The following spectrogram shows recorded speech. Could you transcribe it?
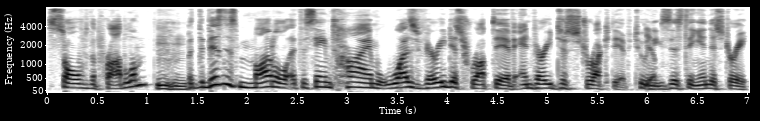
solved the problem, Mm-hmm. but the business model at the same time was very disruptive and very destructive to an existing industry.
